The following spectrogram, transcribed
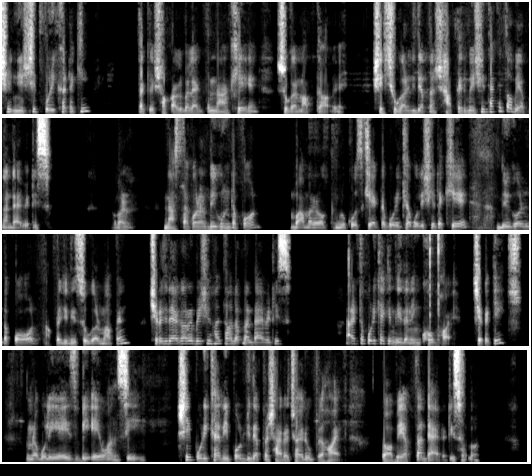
সেই নিশ্চিত পরীক্ষাটা কি? তাকে সকালবেলা একদম না খেয়ে সুগার মাপতে হবে। সেই সুগার যদি আপনার সাতের বেশি থাকে তবে আপনার ডায়াবেটিস আবার নাস্তা করার দুই ঘণ্টা পর বা আমরা গ্লুকোজ খেয়ে একটা পরীক্ষা বলি, সেটা খেয়ে দুই ঘণ্টা পর আপনি যদি সুগার মাপেন সেটা যদি এগারোর বেশি হয়, তাহলে আপনার ডায়াবেটিস আরেকটা পরীক্ষা কিন্তু ইদানিং খুব হয়। সেটা কি? আমরা বলি H B A one C সেই পরীক্ষার রিপোর্ট যদি আপনার সাড়ে ছয়ের উপরে হয়, তবে আপনার ডায়াবেটিস হলো।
